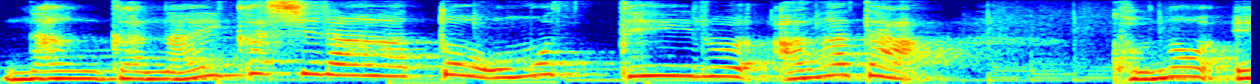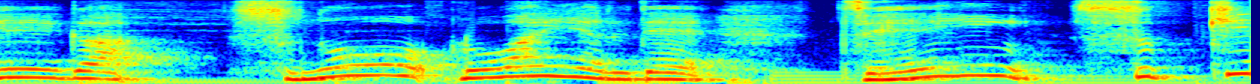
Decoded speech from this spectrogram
なんかないかしらと思っているあなた。この映画スノーロワイヤルで全員すっきり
